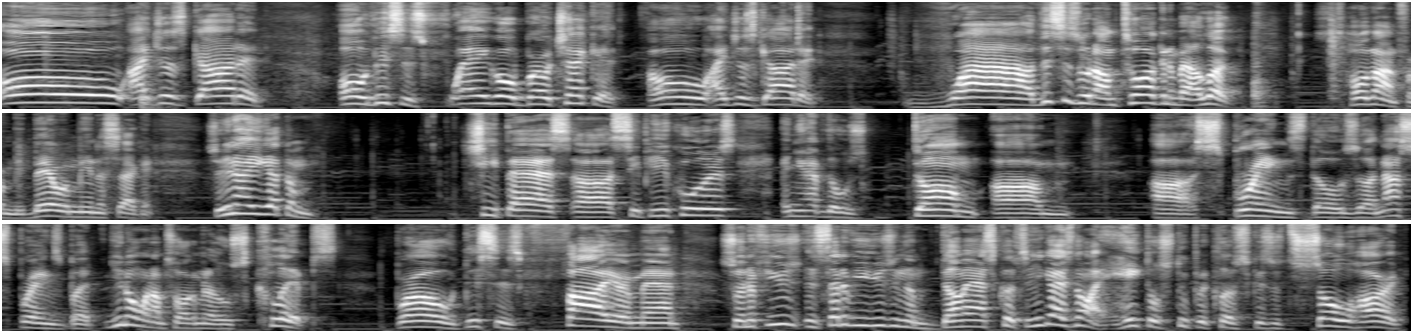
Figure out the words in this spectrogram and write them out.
Oh, I just got it. Oh, this is Fuego, bro. Check it. Oh, I just got it. Wow, this is what I'm talking about. Look, hold on for me. Bear with me in a second. So you know how you got them cheap-ass uh, CPU coolers, and you have those dumb um, uh, springs, those, uh, not springs, but you know what I'm talking about, those clips. Bro, this is fire, man. So if you instead of you using them dumbass clips, and you guys know I hate those stupid clips because it's so hard,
